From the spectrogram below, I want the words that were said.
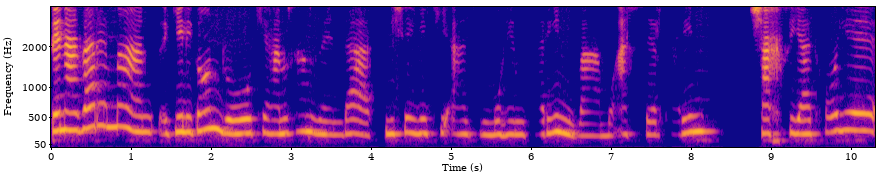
به نظر من گیلیگان رو که هنوز هم زنده است میشه یکی از مهمترین و مؤثرترین شخصیت های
